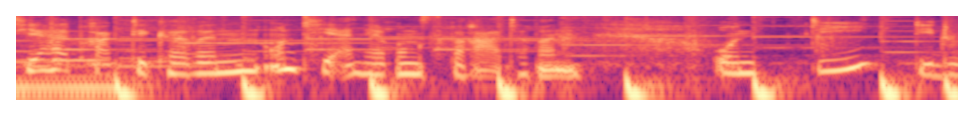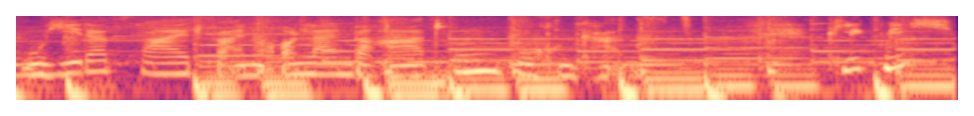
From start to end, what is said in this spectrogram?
Tierheilpraktikerin und Tierernährungsberaterin. Und die, die du jederzeit für eine Online-Beratung buchen kannst. Klick mich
